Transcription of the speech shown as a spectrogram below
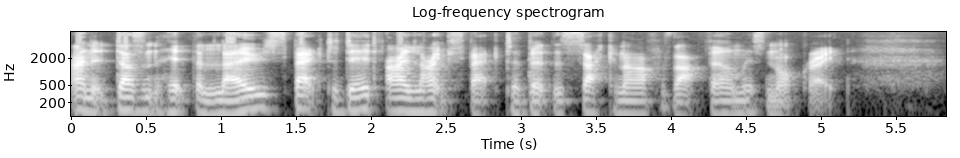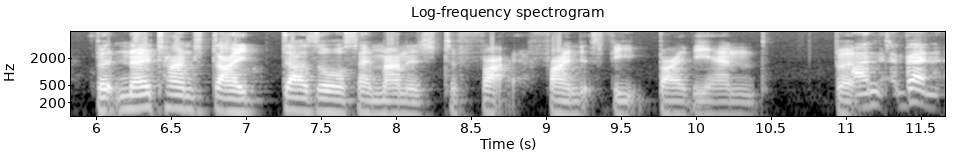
and it doesn't hit the lows Spectre did. I like Spectre, but the second half of that film is not great. But No Time to Die does also manage to fi- find its feet by the end. But And Ben,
